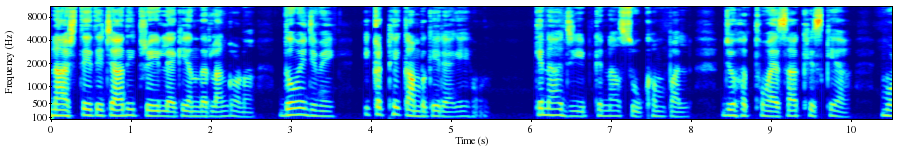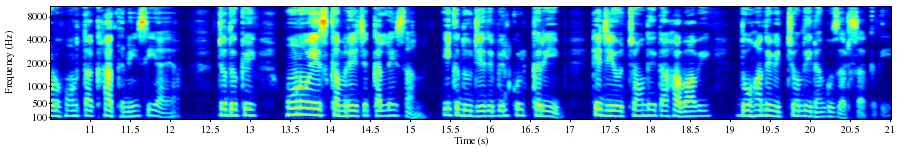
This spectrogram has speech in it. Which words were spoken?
ਨਾਸ਼ਤੇ ਤੇ ਚਾਹ ਦੀ ਟ੍ਰੇ ਲੈ ਕੇ ਅੰਦਰ ਲੰਘ ਆਉਣਾ, ਦੋਵੇਂ ਜਿਵੇਂ ਇਕੱਠੇ ਕੰਬ ਕੇ ਰਹਿ ਗਏ ਹੋਣ। ਕਿੰਨਾ ਅਜੀਬ, ਕਿੰਨਾ ਸੂਖਮ ਪਲ, ਜੋ ਹੱਥੋਂ ਐਸਾ ਖਿਸਕਿਆ, ਮੁੜ ਹੁਣ ਤੱਕ ਹੱਥ ਨਹੀਂ ਸੀ ਆਇਆ, ਜਦੋਂ ਕਿ ਹੁਣ ਉਹ ਇਸ ਕਮਰੇ 'ਚ ਇਕੱਲੇ ਸਨ, ਇੱਕ ਦੂਜੇ ਦੇ ਬਿਲਕੁਲ ਕਰੀਬ। ਕਿ ਜੇ ਉਹ ਚਾਹੁੰਦੇ ਤਾਂ ਹਵਾ ਵੀ ਦੋਹਾਂ ਦੇ ਵਿੱਚੋਂ ਦੀ ਨਾ ਗੁਜ਼ਰ ਸਕਦੀ।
